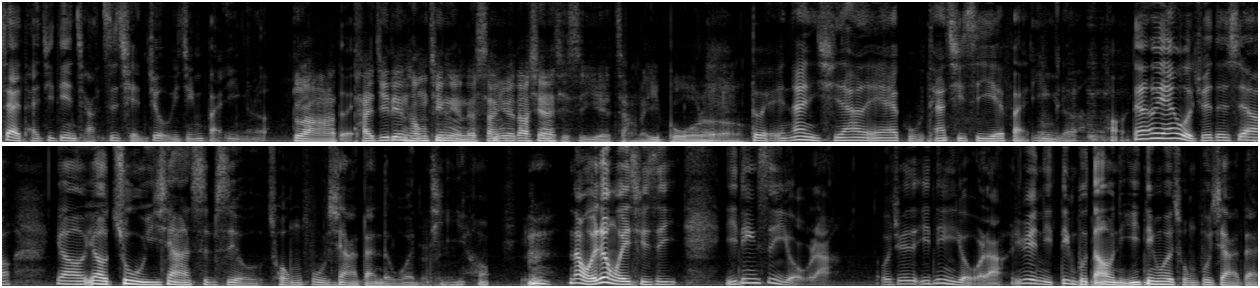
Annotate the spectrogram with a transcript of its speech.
在台积电讲之前就已经反应了。对啊，对台积电从今年的三月到现在，其实也涨了一波了。对，那你其他的 AI 股，它其实也反应了。好，但 AI 我觉得是要要要注意一下，是不是有重复下单的问题？哈，那我认为其实一定是有啦。我觉得一定有啦，因为你订不到，你一定会重复下单。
